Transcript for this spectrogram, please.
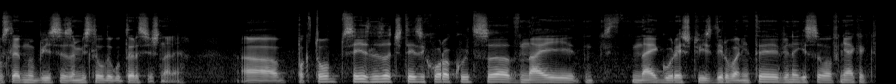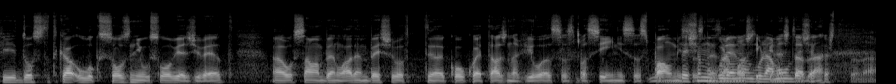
последно би се замислил да го търсиш, нали? А, пък то се излиза, че тези хора, които са най- най-горещо издирваните, винаги са в някакви доста така луксозни условия живеят. А, Осама Бен Ладен беше в колко етажна вила с басейни, с палми, беше с не знам още голямо неща. беше Да. къщата, да.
